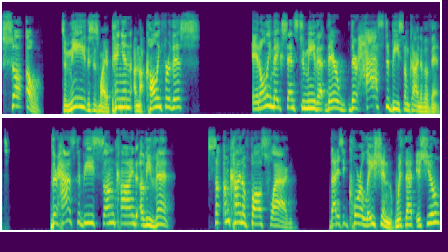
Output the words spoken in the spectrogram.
So to me, this is my opinion. I'm not calling for this. It only makes sense to me that there, there has to be some kind of event. There has to be some kind of event, some kind of false flag that is in correlation with that issue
